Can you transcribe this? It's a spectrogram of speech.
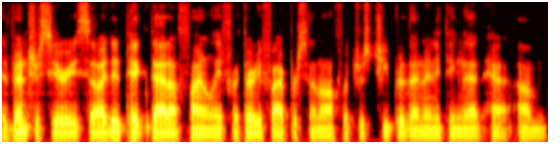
Adventure Series. So I did pick that up finally for thirty five percent off, which was cheaper than anything that ha- um,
